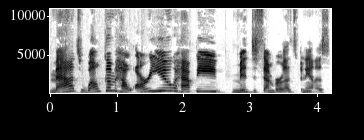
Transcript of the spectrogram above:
Matt, welcome. How are you? Happy mid December. That's bananas.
